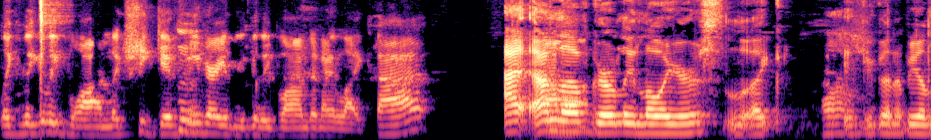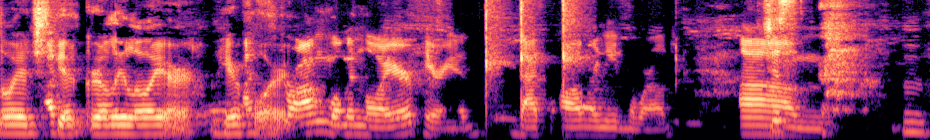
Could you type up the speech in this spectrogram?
like Legally Blonde. Like she gives me very Legally Blonde, and I like that. I, I um, love girly lawyers. Like Oh, if you're going to be a lawyer, just be a girly lawyer. I'm here a for it. strong woman lawyer. Period. That's all I need in the world. Um, Just- Mhm.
